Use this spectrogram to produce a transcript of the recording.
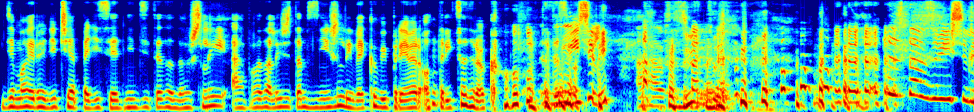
kde moji rodičia 50 dníci teda došli a povedali, že tam znížili vekový priemer o 30 rokov. teda zvýšili. Aha, už že tam zvýšili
